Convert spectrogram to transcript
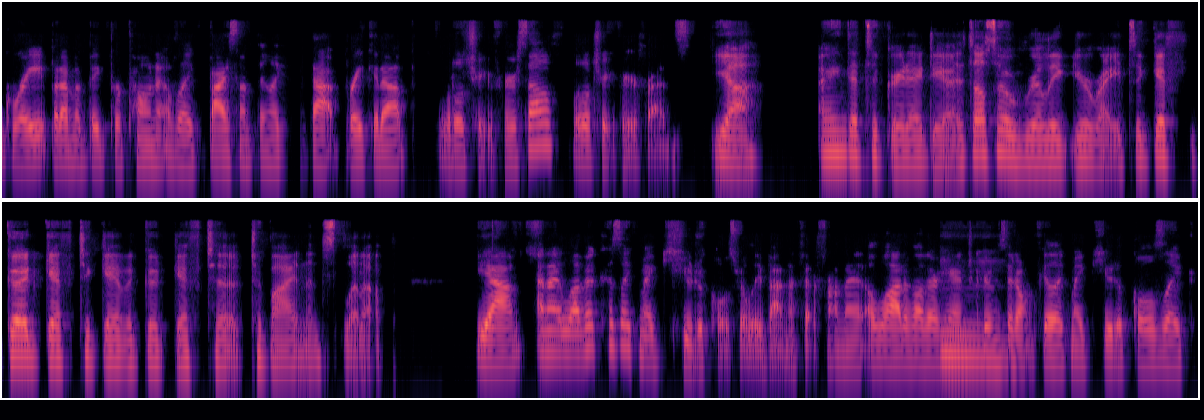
great. But I'm a big proponent of like buy something like that, break it up, little treat for yourself, little treat for your friends. Yeah. I think that's a great idea. It's also really you're right. It's a gift, good gift to give, a good gift to to buy and then split up. Yeah, and I love it because like my cuticles really benefit from it. A lot of other hand mm. creams, I don't feel like my cuticles like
